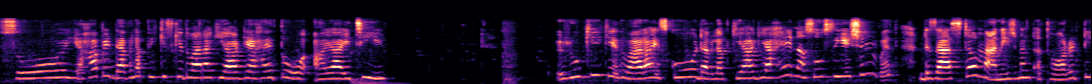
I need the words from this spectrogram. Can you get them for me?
सो यहाँ पे डेवलप भी किसके द्वारा किया गया है तो आईआईटी रूकी के द्वारा इसको डेवलप किया गया है in association with disaster management authority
